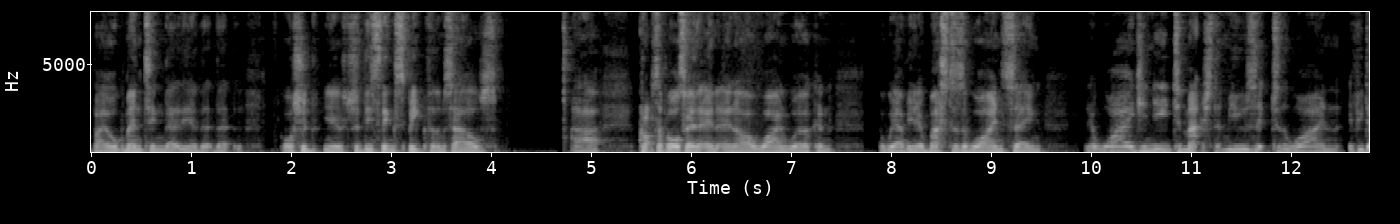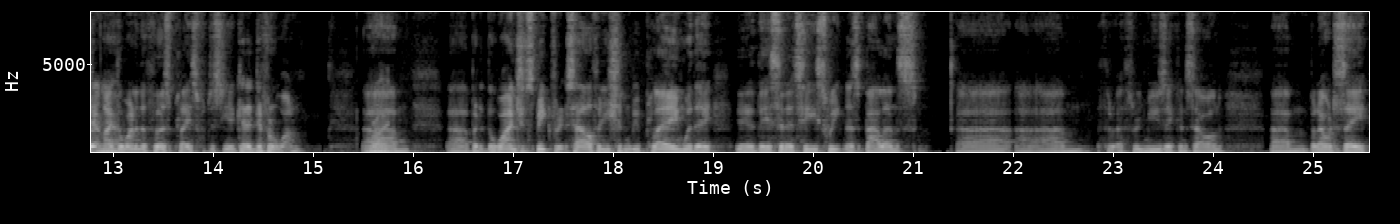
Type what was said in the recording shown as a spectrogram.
by augmenting that, you know, that, that, or should you know, should these things speak for themselves? Uh, crops up also in, in, in our wine work, and we have you know masters of wine saying, you know, why do you need to match the music to the wine? If you don't like the wine in the first place, just you know, get a different one. Um, uh, but the wine should speak for itself, and you shouldn't be playing with the you know, the acidity, sweetness, balance uh, um, through, through music and so on. Um, but I want to say,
